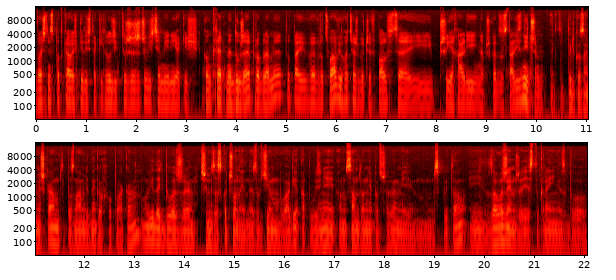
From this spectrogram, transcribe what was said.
właśnie spotkałeś kiedyś takich ludzi, którzy rzeczywiście mieli jakieś konkretne, duże problemy tutaj we Wrocławiu chociażby, czy w Polsce i przyjechali i na przykład zostali z niczym? Jak tylko zamieszkałem, to poznałem jednego chłopaka. No, widać było, że czym zaskoczony. Nie zwróciłem uwagi, a później on sam do mnie podszedł i spytał i zauważyłem, że jest Ukrainiec, bo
